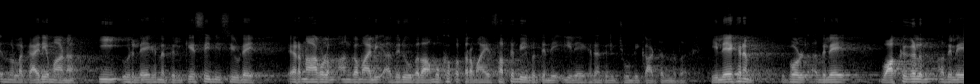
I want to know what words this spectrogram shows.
എന്നുള്ള കാര്യമാണ് ഈ ഒരു ലേഖനത്തിൽ കെ സി ബി സിയുടെ എറണാകുളം അങ്കമാലി അതിരൂപത മുഖപത്രമായ സത്യദീപത്തിന്റെ ഈ ലേഖനത്തിൽ ചൂണ്ടിക്കാട്ടുന്നത്. ഈ ലേഖനം ഇപ്പോൾ അതിലെ വാക്കുകളും അതിലെ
